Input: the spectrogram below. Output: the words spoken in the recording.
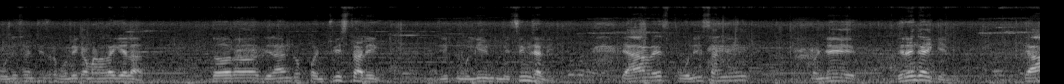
पोलिसांची जर भूमिका म्हणायला गेलात तर दिनांक पंचवीस तारीख जी मुलगी मिसिंग झाली त्यावेळेस पोलिसांनी म्हणजे दिरंगाई केली. त्या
